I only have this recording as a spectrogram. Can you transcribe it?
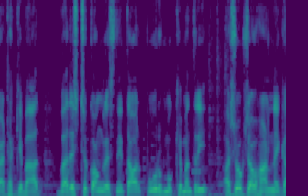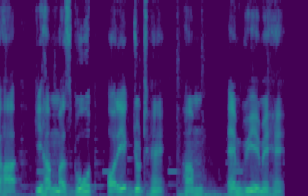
बैठक के बाद वरिष्ठ कांग्रेस नेता और पूर्व मुख्यमंत्री अशोक चौहान ने कहा कि हम मज़बूत और एकजुट हैं। हम एमवीए में हैं।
